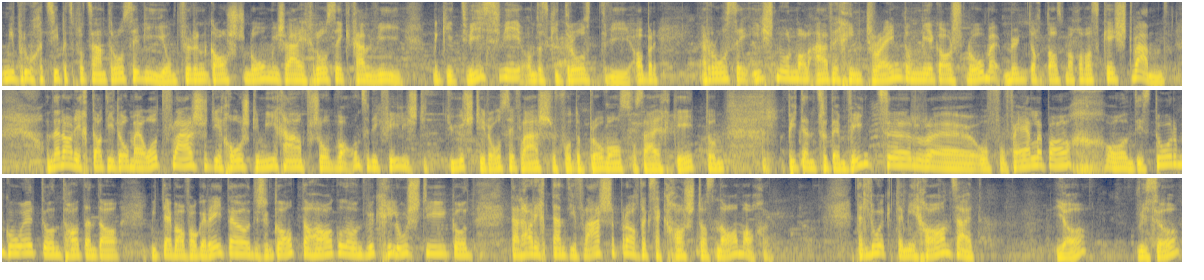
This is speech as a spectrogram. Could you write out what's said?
wir brauchen 70% Roséwein und für einen Gastronom ist eigentlich Rosé kein Wein. Man gibt Weisswein und es gibt Rotwein, aber Rosé ist nun mal einfach im Trend und wir Gastronomen müssen doch das machen, was Gäste wollen. Und dann habe ich da die Domaot-Flasche, die kostet im Einkauf schon wahnsinnig viel, ist die teuerste Rosé-Flasche von der Provence, die es eigentlich gibt. Und bin dann zu dem Winzer äh, auf, auf Erlenbach und ins Turmgut und habe dann da mit dem angefangen zu reden und es ist ein glatter Hagel und wirklich lustig. Und dann habe ich dann die Flasche gebracht und gesagt, kannst du das nachmachen? Dann schaut er mich an und sagt, ja, wieso?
